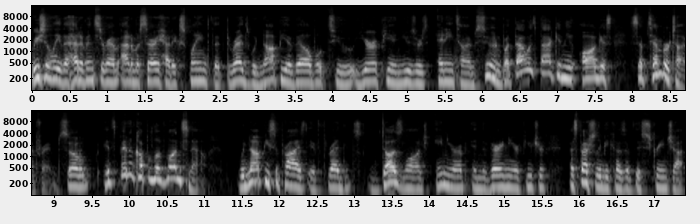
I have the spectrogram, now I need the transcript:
Recently, the head of Instagram, Adam Mosseri, had explained that Threads would not be available to European users anytime soon, but that was back in the August September timeframe. So it's been a couple of months now. Would not be surprised if Threads does launch in Europe in the very near future, especially because of this screenshot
